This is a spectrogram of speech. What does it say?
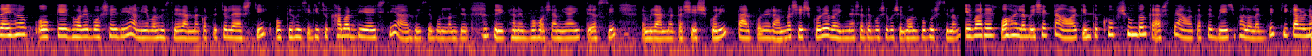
যাই হোক ওকে ঘরে বসাই দিয়ে আমি এবার হয়েছে রান্না করতে চলে আসছি। ওকে হয়েছে কিছু খাবার দিয়ে এসছি আর হয়েছে বললাম যে, তুই এখানে বস, আমি আইতে আসছি, আমি রান্নাটা শেষ করি। তারপরে রান্না শেষ করে ভাইগনার সাথে বসে বসে গল্প করছিলাম। এবারের পহেলা বৈশাখটা আমার কিন্তু খুব সুন্দর কাটছে। আমার কাছে বেশ ভালো লাগছে। কি কারণে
